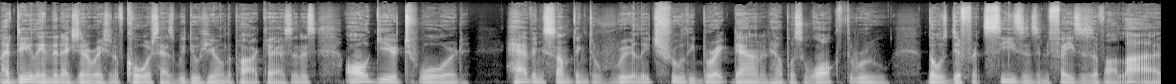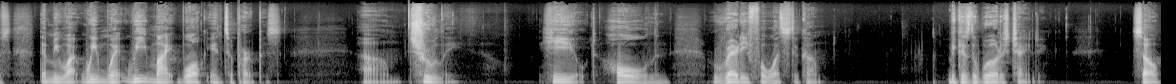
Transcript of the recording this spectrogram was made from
ideally, in the next generation, of course, as we do here on the podcast. And it's all geared toward having something to really, truly break down and help us walk through those different seasons and phases of our lives that we, we, we might walk into purpose. Um, truly healed, whole, and ready for what's to come because the world is changing. So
